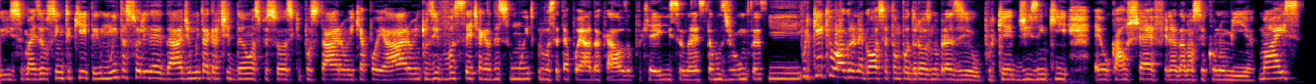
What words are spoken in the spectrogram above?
isso, mas eu sinto que tem muita solidariedade, muita gratidão às pessoas que postaram e que apoiaram, inclusive você, te agradeço muito por você ter apoiado a causa, porque é isso, né, estamos juntas. E por que que o agronegócio é tão poderoso no Brasil? Porque dizem que é o carro-chefe, né, da nossa economia. Mas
